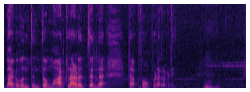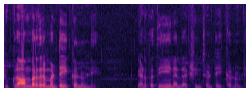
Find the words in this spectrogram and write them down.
భగవంతునితో మాట్లాడొచ్చన్న తత్వం అప్పుడు అలవడింది. శుక్లాంబరధరం అంటే ఇక్కడి నుండి గణపతి నన్ను రక్షించు అంటే ఇక్కడి నుండి.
